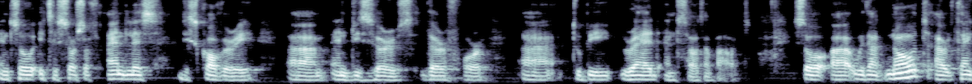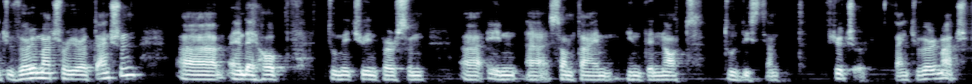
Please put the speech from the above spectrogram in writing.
and so it's a source of endless discovery um, and deserves, therefore, uh, to be read and thought about. So uh, with that note, I will thank you very much for your attention. Uh, and I hope to meet you in person uh, in uh, sometime in the not too distant future. Thank you very much.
